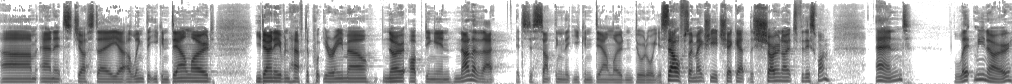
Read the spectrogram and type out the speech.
um, and it's just a, uh, a link that you can download. You don't even have to put your email, no opting in, none of that. It's just something that you can download and do it all yourself. So make sure you check out the show notes for this one, and let me know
